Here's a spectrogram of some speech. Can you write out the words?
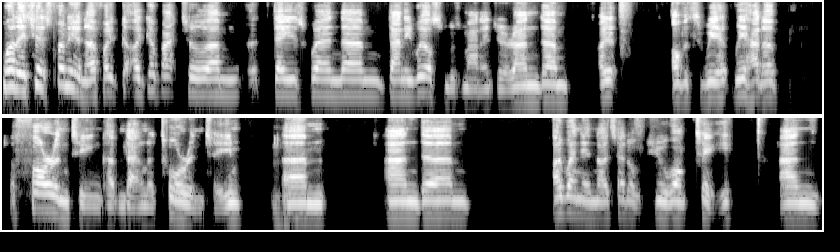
Well, it is funny enough. I, go- I go back to um, days when um, Danny Wilson was manager, and um, I obviously we we had a, a foreign team come down, a touring team, Mhm. um, and um, I went in. I said, "Oh, do you want tea?" And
